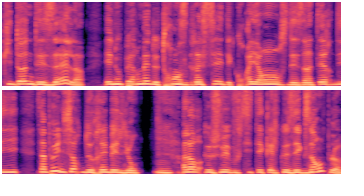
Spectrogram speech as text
qui donne des ailes et nous permet de transgresser des croyances, des interdits. C'est un peu une sorte de rébellion. Mm. Alors que je vais vous citer quelques exemples.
